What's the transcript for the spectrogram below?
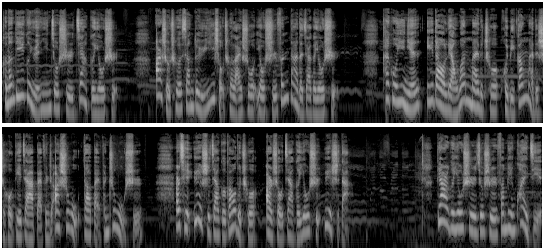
可能第一个原因就是价格优势。二手车相对于一手车来说，有十分大的价格优势。开过一年一到两万迈的车，会比刚买的时候跌价百分之二十五到百分之五十。而且越是价格高的车，二手价格优势越是大。第二个优势就是方便快捷。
